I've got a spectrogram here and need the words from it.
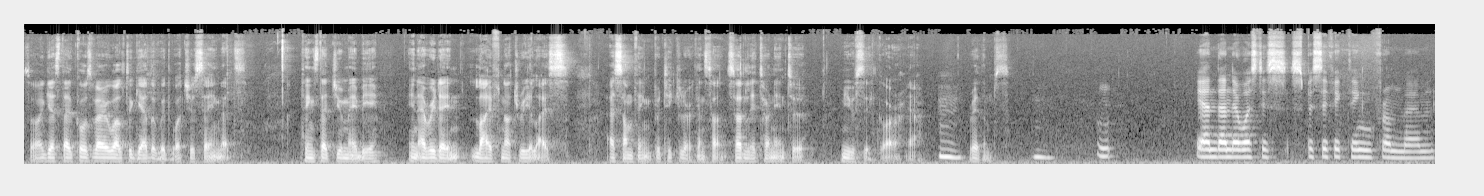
So I guess that goes very well together with what you're saying that things that you maybe in everyday life not realize as something particular can su- suddenly turn into music or yeah Mm. rhythms. Mm. Yeah, and then there was this specific thing from um,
